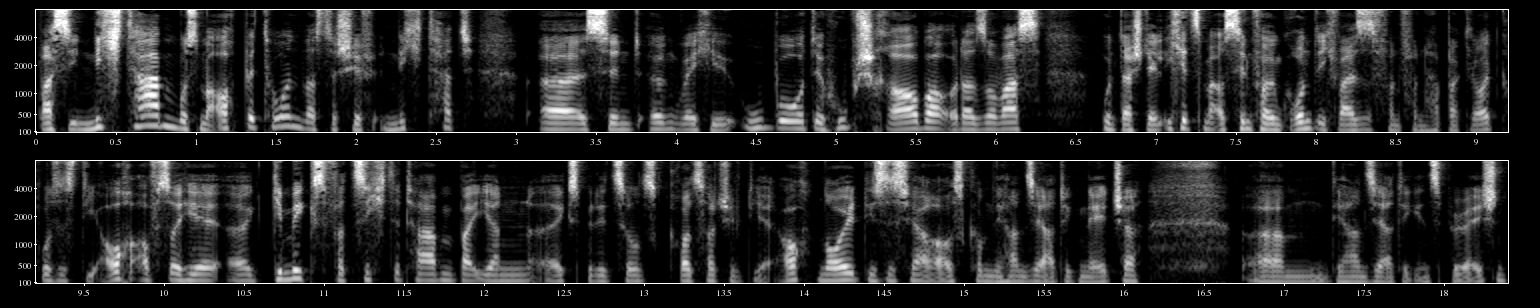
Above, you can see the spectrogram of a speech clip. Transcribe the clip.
was sie nicht haben, muss man auch betonen, was das Schiff nicht hat, äh, sind irgendwelche U-Boote, Hubschrauber oder sowas. Und da stelle ich jetzt mal aus sinnvollem Grund, ich weiß es von, von Hapag-Lloyd Großes, die auch auf solche äh, Gimmicks verzichtet haben bei ihren äh, Expeditionskreuzfahrtschiffen, die ja auch neu dieses Jahr rauskommen, die Hanseatic Nature, ähm, die Hanseatic Inspiration,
